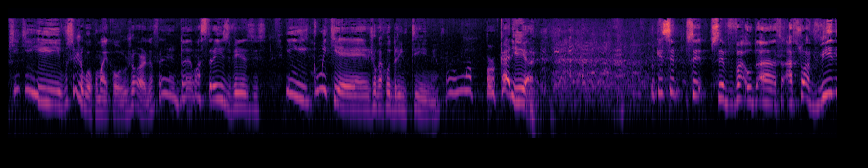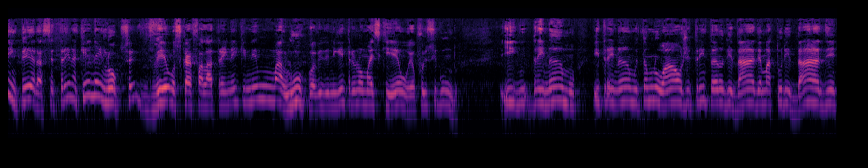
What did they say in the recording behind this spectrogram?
que, que você jogou com o Michael Jordan? Eu falei, umas três vezes. E como é que é jogar com o Dream Team? Falei, uma porcaria. Porque você, a, a, sua vida inteira, você treina que nem louco. Você vê o Oscar falar, treinei que nem um maluco, a vida, ninguém treinou mais que eu, eu fui o segundo. E treinamos, e treinamos, e estamos no auge, 30 anos de idade, a maturidade,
